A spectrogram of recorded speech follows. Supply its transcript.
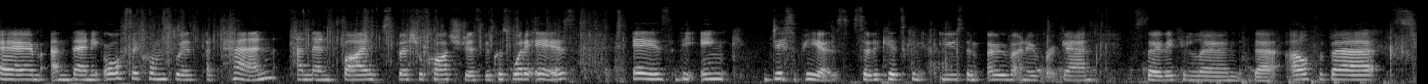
um, and then it also comes with a pen and then five special cartridges because what it is is the ink disappears so the kids can use them over and over again so they can learn their alphabets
